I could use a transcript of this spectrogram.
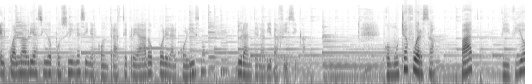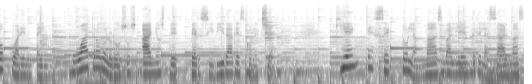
el cual no habría sido posible sin el contraste creado por el alcoholismo durante la vida física. Con mucha fuerza, Pat vivió 44 dolorosos años de percibida desconexión. ¿Quién, excepto la más valiente de las almas,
